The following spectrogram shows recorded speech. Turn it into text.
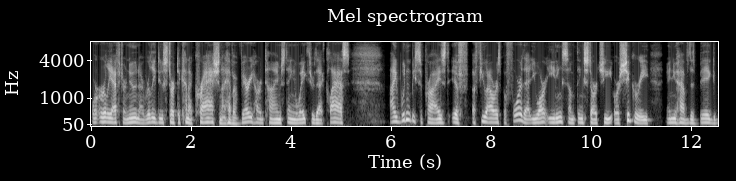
or early afternoon, I really do start to kind of crash, and I have a very hard time staying awake through that class. I wouldn't be surprised if a few hours before that you are eating something starchy or sugary and you have this big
